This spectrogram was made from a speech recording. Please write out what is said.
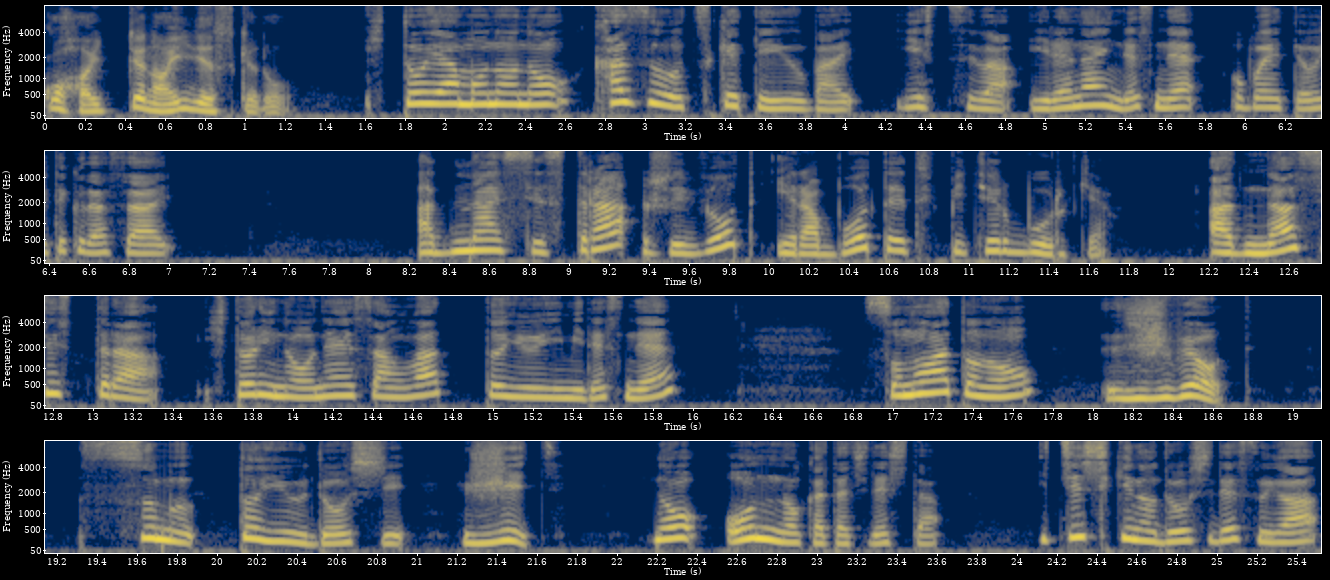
ここ入ってないですけど。人や物の数をつけて言う場合、イエスは入れないんですね。覚えておいてください。 Одна сестра живет и работает в Петербурге. アドナシストラ、一人のお姉さんはという意味ですね。その後の живет、住むという動詞 жить のオンの形でした。一式の動詞ですが、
